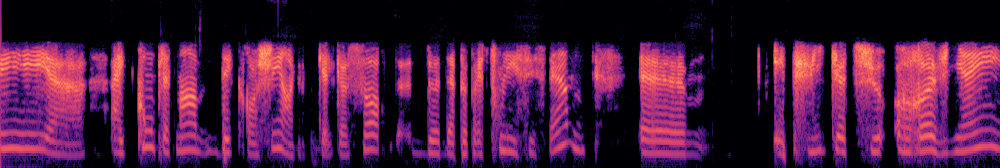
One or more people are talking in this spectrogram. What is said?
à, être complètement décroché en quelque sorte d'à peu près tous les systèmes, euh, et puis que tu reviens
